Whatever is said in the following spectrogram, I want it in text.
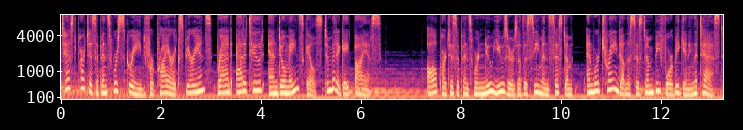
Test participants were screened for prior experience, brand attitude, and domain skills to mitigate bias. All participants were new users of the Siemens system and were trained on the system before beginning the test.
